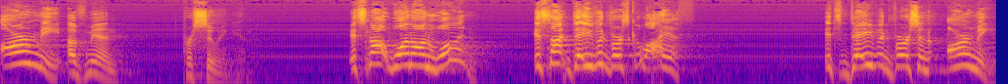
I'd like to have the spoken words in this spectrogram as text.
army of men pursuing him. It's not one on one, it's not David versus Goliath. It's David versus an army.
